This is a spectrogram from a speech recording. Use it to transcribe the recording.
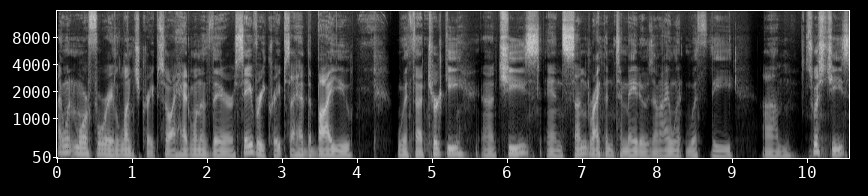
I went more for a lunch crepe. So I had one of their savory crepes. I had the Bayou with uh, turkey uh, cheese and sun ripened tomatoes, and I went with the um, Swiss cheese,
